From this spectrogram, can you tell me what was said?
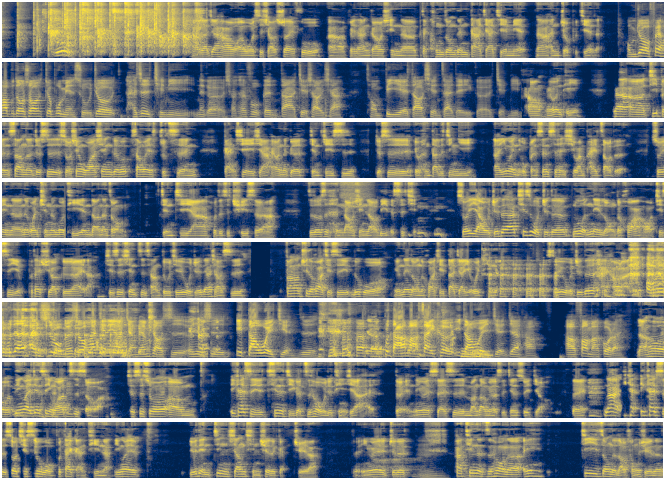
好，大家好啊，我是小帅富啊，非常高兴呢，在空中跟大家见面。那很久不见了，我们就废话不多说，就不免俗，就还是请你那个小帅富跟大家介绍一下从毕业到现在的一个简历。好，没问题。那啊，基本上呢，就是首先我要先跟三位主持人感谢一下，还有那个剪辑师，就是有很大的敬意。那因为我本身是很喜欢拍照的人，所以呢，那完全能够体验到那种剪辑啊，或者是取舍啊，这都是很劳心劳力的事情。所以啊，我觉得啊，其实我觉得如果内容的话，哈，其实也不太需要割爱啦。其实限制长度，其实我觉得两小时放上去的话，其实如果有内容的话，其实大家也会听的。所以我觉得还好啦。我们不在暗示我们说他今天要讲两小时，而且是一刀未剪，是不是？不打马赛克，一刀未剪，这样好。好，放马过来。然后另外一件事情我要自首啊，就是说，嗯，一开始听了几个之后，我就停下来了。对，因为实在是忙到没有时间睡觉。对，那一开一开始的时候，其实我不太敢听啊，因为。有点近乡情怯的感觉啦，对，因为觉得，嗯，他听了之后呢，哎、欸，记忆中的老同学呢，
